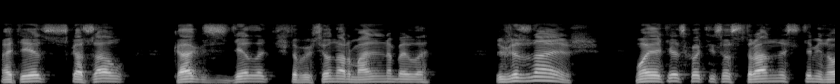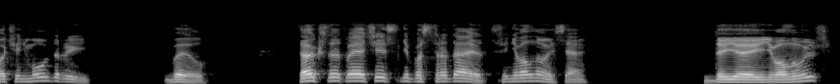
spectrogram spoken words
Отец сказал, как сделать, чтобы все нормально было. Ты же знаешь, мой отец хоть и со странностями, но очень мудрый был. Так что твоя честь не пострадает, и не волнуйся. — Да я и не волнуюсь,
